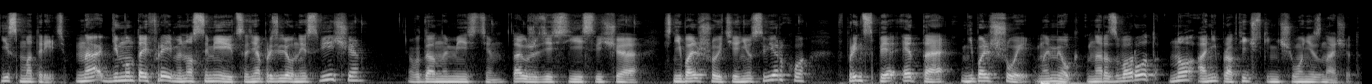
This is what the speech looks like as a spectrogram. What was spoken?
и смотреть. На дневном тайфрейме у нас имеются неопределенные свечи в данном месте. Также здесь есть свеча с небольшой тенью сверху. В принципе, это небольшой намек на разворот, но они практически ничего не значат.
